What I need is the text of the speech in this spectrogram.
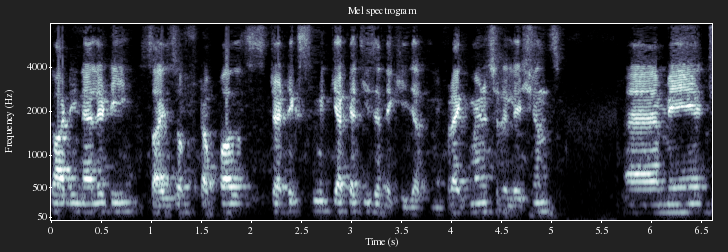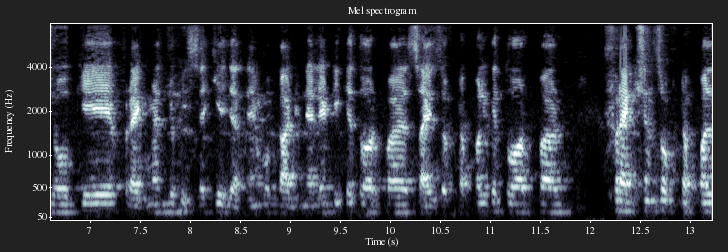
Cardinality size of tuple statistics में क्या क्या चीज़ें देखी जाती हैं? फ्रेगमेंट्स रिलेशंस में जो कि फ्रेगमेंट जो हिस्से किए जाते हैं, वो कार्डिनैलिटी के तौर पर साइज़ ऑफ़ टपल के तौर पर fractions of tuple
